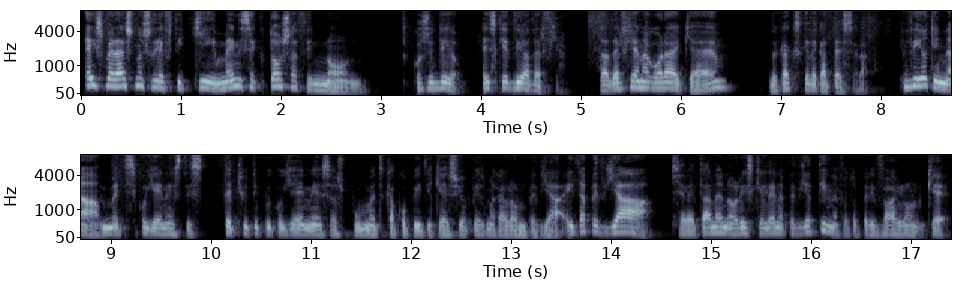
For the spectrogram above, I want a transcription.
Έχεις περάσει νοσηλευτική, μένεις εκτός Αθηνών. 22. Έχεις και δύο αδέρφια. Τα αδέρφια είναι αγοράκια, ε. 16 και 14. Διότι να με τις οικογένειες της, τέτοιου τύπου οικογένειες, ας πούμε, τις κακοποιητικές, οι οποίες μεγαλώνουν παιδιά, ή τα παιδιά χαιρετάνε νωρίς και λένε παιδιά, τι είναι αυτό το περιβάλλον, και ε,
